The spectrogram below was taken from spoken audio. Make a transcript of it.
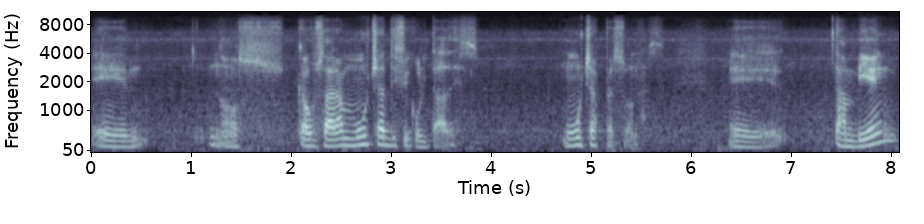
eh, nos causará muchas dificultades, muchas personas. Eh, también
